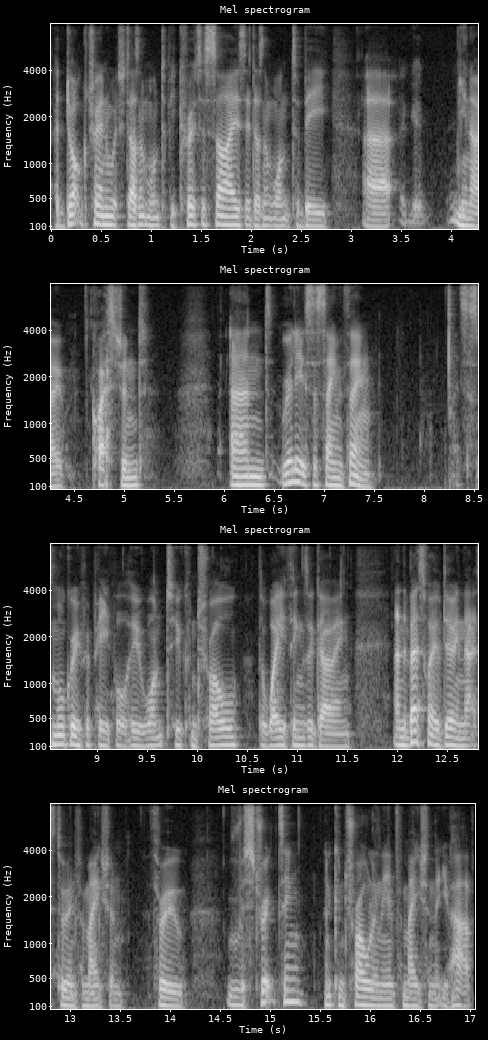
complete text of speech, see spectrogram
a doctrine which doesn't want to be criticized. It doesn't want to be uh, you know, questioned. And really, it's the same thing. It's a small group of people who want to control the way things are going. And the best way of doing that is through information, through restricting and controlling the information that you have.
